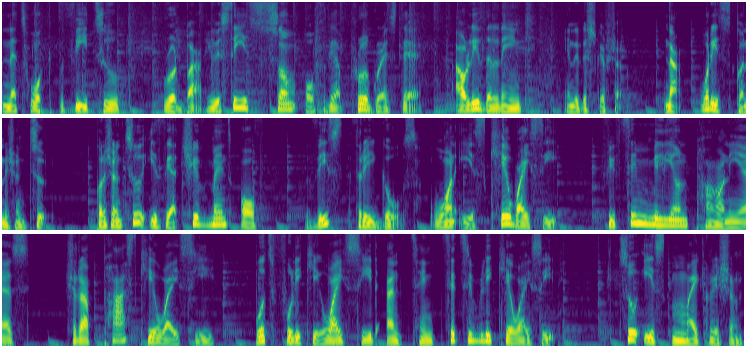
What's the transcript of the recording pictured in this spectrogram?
Network V2 roadmap, you will see some of their progress there. I'll leave the link in the description. Now, what is condition two? Condition two is the achievement of these three goals. One is KYC. 15 million pioneers should have passed KYC, both fully KYC'd and tentatively KYC'd. Two is migration.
